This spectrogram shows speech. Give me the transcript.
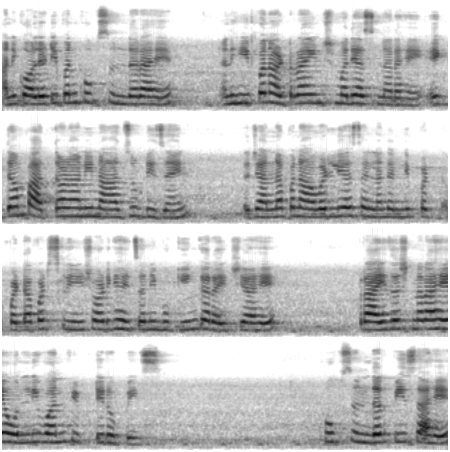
आणि क्वालिटी पण खूप सुंदर आहे. आणि ही पण अठरा इंचमध्ये असणार आहे. एकदम पातळ आणि नाजूक डिझाईन तर ज्यांना पण आवडली असेल ना त्यांनी पट पटापट स्क्रीनशॉट घ्यायचं आणि बुकिंग करायची आहे. प्राईज असणार आहे ओन्ली वन फिफ्टी रुपीज खूप सुंदर पीस आहे.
